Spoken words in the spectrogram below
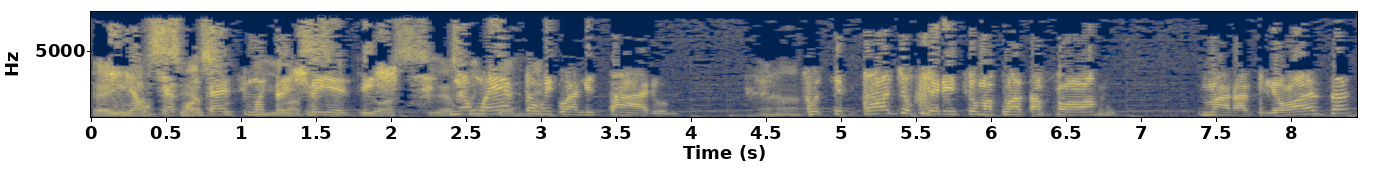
é, que é o, acesso, que acontece muitas vezes, não é tão igualitário. Uhum. Você pode oferecer uma plataforma maravilhosa,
